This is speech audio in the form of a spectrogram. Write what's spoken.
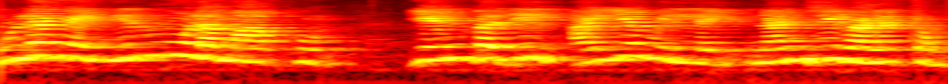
உலகை நிர்மூலமாக்கும் என்பதில் ஐயமில்லை. நன்றி வணக்கம்.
